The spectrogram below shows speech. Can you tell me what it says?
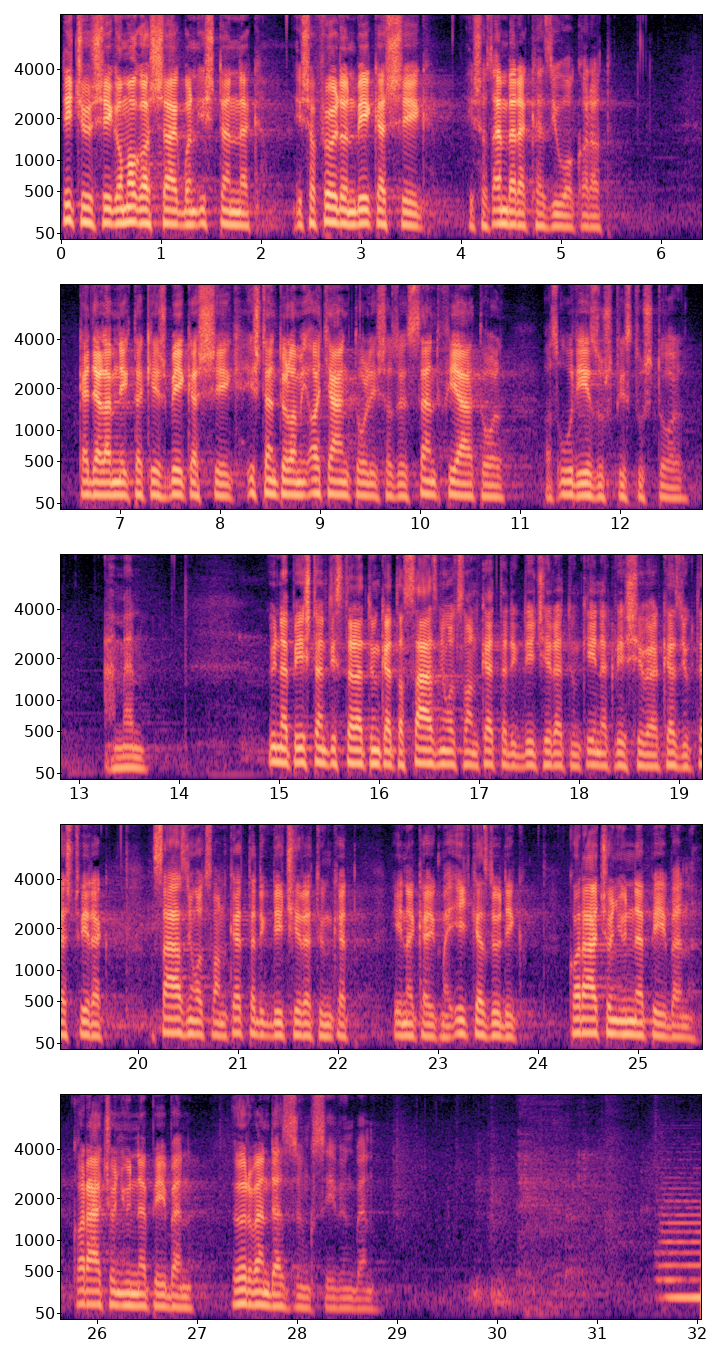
Dicsőség a magasságban Istennek, és a földön békesség, és az emberekhez jó akarat. Kegyelem néktek és békesség Istentől, ami atyánktól és az ő szent fiától, az Úr Jézus Krisztustól. Amen. Ünnepi Isten tiszteletünket a 182. dicséretünk éneklésével kezdjük testvérek. A 182. dicséretünket énekeljük, mely így kezdődik. Karácsony ünnepében, karácsony ünnepében, örvendezzünk szívünkben. Thank you.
